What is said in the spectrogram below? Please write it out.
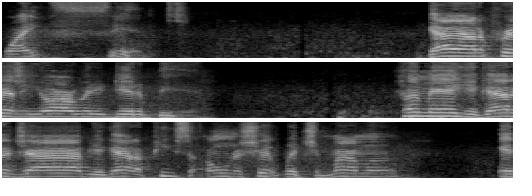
quite fit. Got out of prison, you already did a bid. Come in, you got a job, you got a piece of ownership with your mama in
